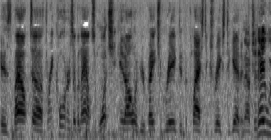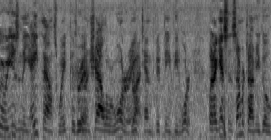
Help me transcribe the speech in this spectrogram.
is about uh, three quarters of an ounce once you get all of your baits rigged and the plastics rigs together. Now today we were using the eighth ounce weight because we we're in shallower water, 8, right. 10, 15 feet of water. But I guess in the summertime you go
